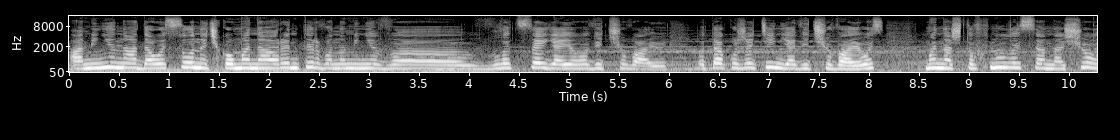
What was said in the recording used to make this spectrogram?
А мені треба ось сонечко, у мене орієнтир, воно мені в, в лице, я його відчуваю. Отак уже тінь я відчуваю. Ось ми наштовхнулися на що?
